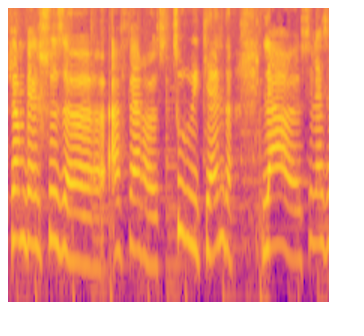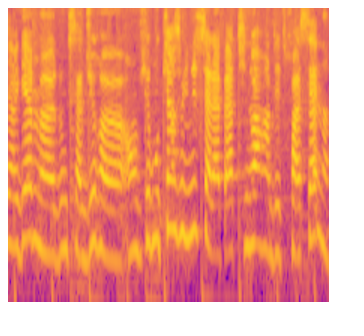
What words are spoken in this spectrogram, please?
plein de belles choses à faire tout le week-end. Là, ce laser game, donc ça dure environ 15 minutes. C'est à la patinoire hein, des trois scènes.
